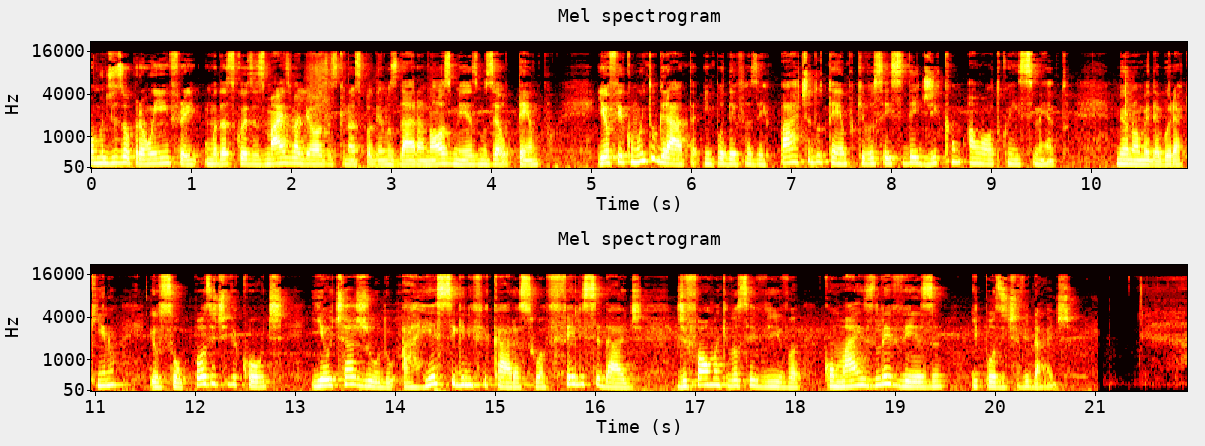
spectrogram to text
Como diz Oprah Winfrey, uma das coisas mais valiosas que nós podemos dar a nós mesmos é o tempo. E eu fico muito grata em poder fazer parte do tempo que vocês se dedicam ao autoconhecimento. Meu nome é Débora Aquino, eu sou Positive Coach e eu te ajudo a ressignificar a sua felicidade de forma que você viva com mais leveza e positividade.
